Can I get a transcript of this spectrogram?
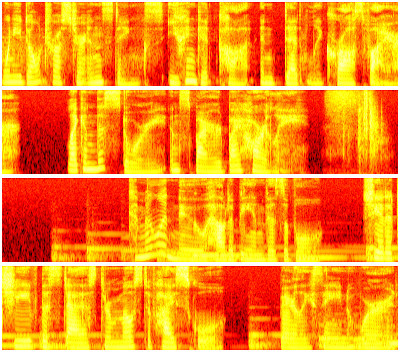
When you don't trust your instincts, you can get caught in deadly crossfire. Like in this story inspired by Harley. Camilla knew how to be invisible. She had achieved the status through most of high school, barely saying a word,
